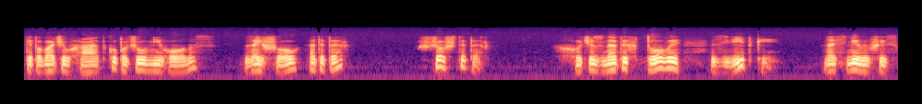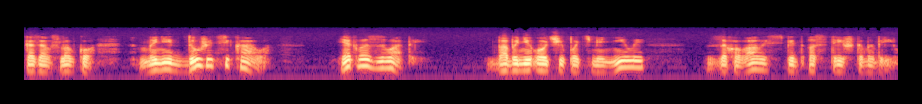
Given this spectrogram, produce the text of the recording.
Ти побачив хатку, почув мій голос, зайшов, а тепер? Що ж тепер? Хочу знати, хто ви, звідки, насмілившись, сказав Славко. Мені дуже цікаво. Як вас звати? Бабині очі потьмяніли, заховались під острішками брів.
